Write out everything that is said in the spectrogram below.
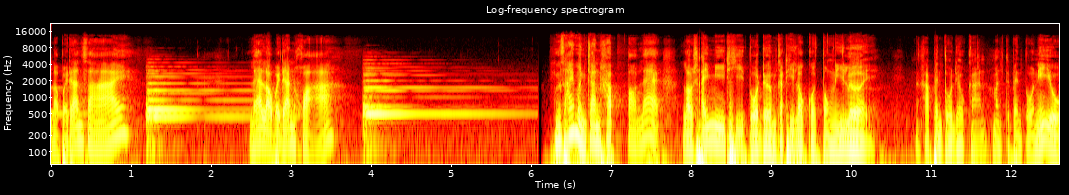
เราไปด้านซ้าย และเราไปด้านขวามือซ้ายเหมือนกันครับ ตอนแรกเราใช้มีทีตัวเดิมกับที่เรากดตรงนี้เลย นะครับเป็นตัวเดียวกัน มันจะเป็นตัวนี้อยู่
